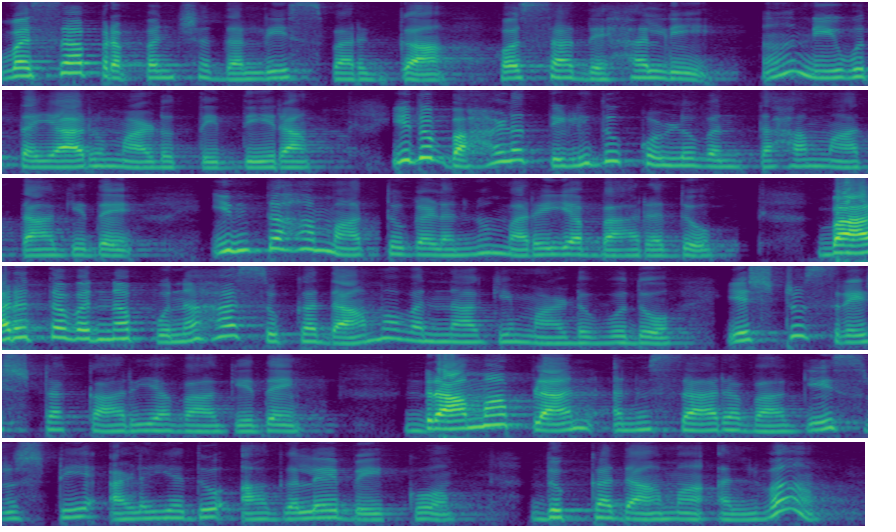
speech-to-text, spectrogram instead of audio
ಹೊಸ ಪ್ರಪಂಚದಲ್ಲಿ ಸ್ವರ್ಗ, ಹೊಸ ದೆಹಲಿ ನೀವು ತಯಾರು ಮಾಡುತ್ತಿದ್ದೀರಾ? ಇದು ಬಹಳ ತಿಳಿದುಕೊಳ್ಳುವಂತಹ ಮಾತಾಗಿದೆ. ಇಂತಹ ಮಾತುಗಳನ್ನು ಮರೆಯಬಾರದು. ಭಾರತವನ್ನ ಪುನಃ ಸುಖಧಾಮವನ್ನಾಗಿ ಮಾಡುವುದು ಎಷ್ಟು ಶ್ರೇಷ್ಠ ಕಾರ್ಯವಾಗಿದೆ. ಡ್ರಾಮಾ ಪ್ಲಾನ್ ಅನುಸಾರವಾಗಿ ಸೃಷ್ಟಿ ಅಳೆಯದು ಆಗಲೇಬೇಕು. ದುಃಖಧಾಮ ಅಲ್ವಾ?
